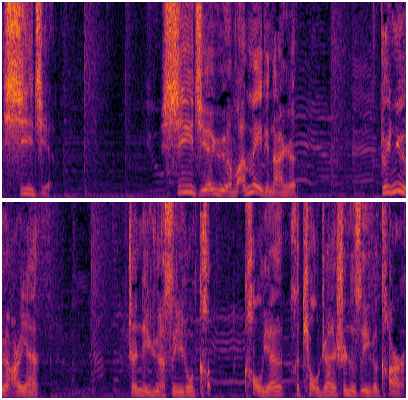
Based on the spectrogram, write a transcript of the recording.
细节，细节越完美的男人，对女人而言，真的越是一种考考验和挑战，甚至是一个坎儿。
